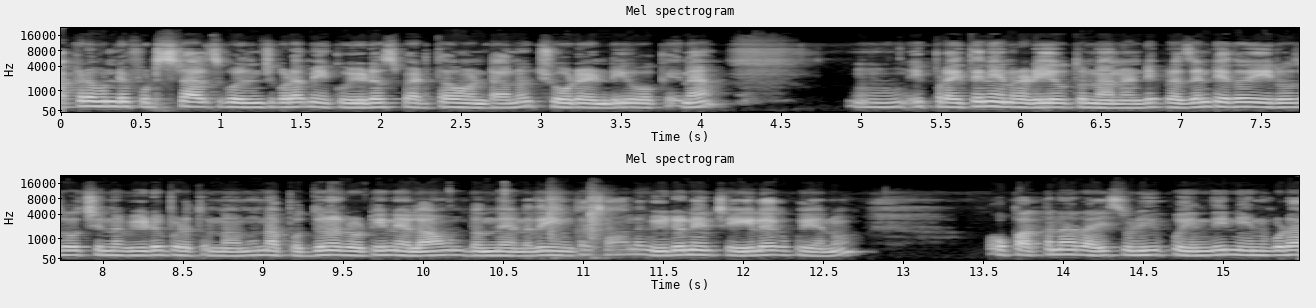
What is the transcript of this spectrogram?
అక్కడ ఉండే ఫుడ్ స్టాల్స్ గురించి కూడా మీకు వీడియోస్ పెడతా ఉంటాను. చూడండి ఓకేనా? ఇప్పుడైతే నేను రెడీ అవుతున్నానండి. ప్రజెంట్ ఏదో ఈరోజు చిన్న వీడియో పెడుతున్నాను. నా పొద్దున రొటీన్ ఎలా ఉంటుంది అన్నది ఇంకా చాలా వీడియో నేను చేయలేకపోయాను. ఓ పక్కన రైస్ ఉడిగిపోయింది నేను కూడా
